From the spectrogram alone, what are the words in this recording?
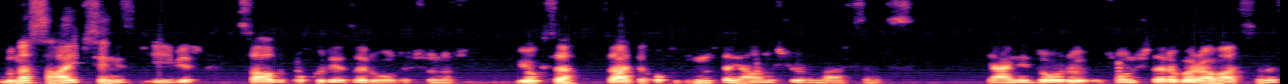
buna sahipseniz iyi bir sağlık okur yazarı olursunuz. Yoksa zaten okuduğunuzda yanlış yorumlarsınız. Yani doğru sonuçlara varamazsınız.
